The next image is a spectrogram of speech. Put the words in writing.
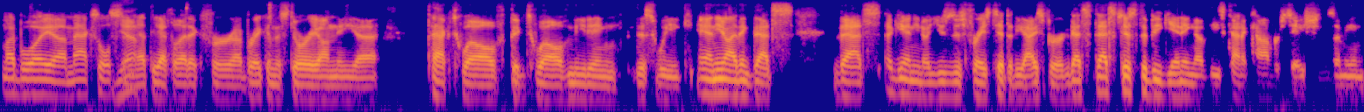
my boy uh, Max Olson yeah. at the Athletic for uh, breaking the story on the uh, Pac-12 Big 12 meeting this week, and you know I think that's that's again you know use this phrase tip of the iceberg. That's that's just the beginning of these kind of conversations. I mean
